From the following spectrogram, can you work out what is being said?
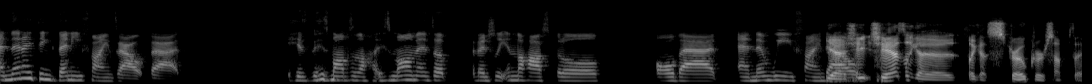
and then i think then he finds out that his his mom's in the his mom ends up eventually in the hospital all that and then we find Yeah, out Yeah, she she has like a like a stroke or something.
